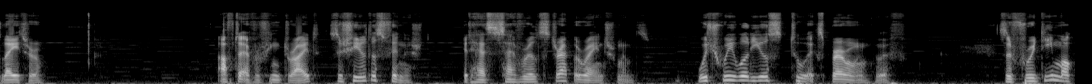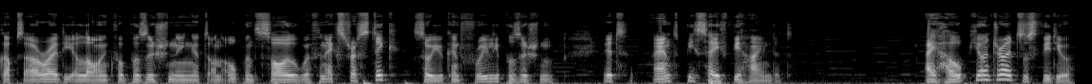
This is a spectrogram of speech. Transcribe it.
later. After everything dried, the shield is finished. It has several strap arrangements, which we will use to experiment with. The 3D mockups are already allowing for positioning it on open soil with an extra stick, so you can freely position it and be safe behind it. I hope you enjoyed this video.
